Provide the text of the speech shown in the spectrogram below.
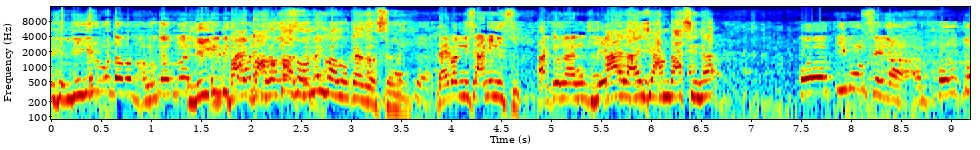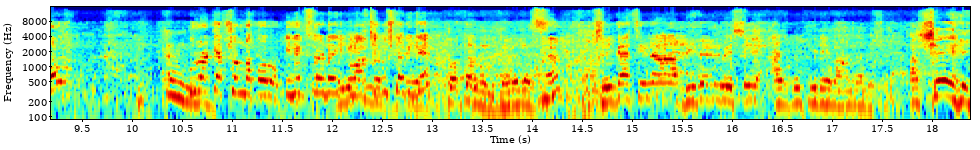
লিগের মধ্যে আবার ভালো কাজ না? লিগের ভাই অনেক ভালো কাজ অনেক ভালো কাজ আছে। ড্রাইভার নিছি আমি নিছি। আর কেউ না আমরা আছি না। ও কি বলছে এটা পড়ো তো। পুরো ক্যাপশনটা পড়ো এটা মার্চ একুশ তারিখে? হ্যাঁ? শেখ হাসিনা বিদের বেশে আসবে ফিরে বাংলাদেশে? সেই।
